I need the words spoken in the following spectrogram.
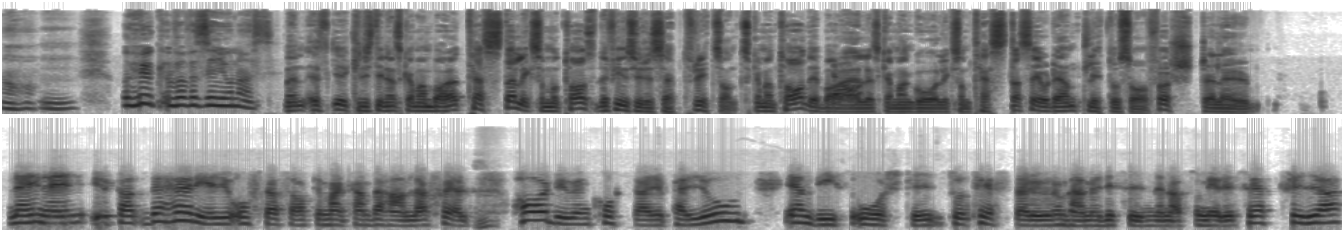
Jaha. Och hur, vad, vad säger Jonas? Men eh, Kristina, ska man bara testa liksom och ta, det finns ju receptfritt sånt, ska man ta det bara eller ska man gå och liksom testa sig ordentligt och så först? Eller? Nej, nej, utan det här är ju ofta saker man kan behandla själv. Har du en kortare period, en viss årstid, så testar du de här medicinerna som är receptfria.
